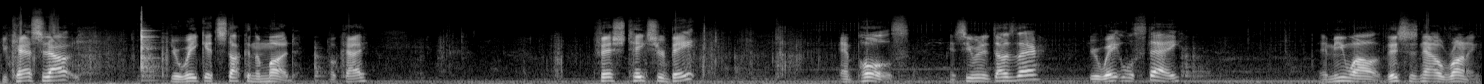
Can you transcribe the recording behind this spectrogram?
you cast it out, your weight gets stuck in the mud, okay? Fish takes your bait and pulls. And see what it does there? Your weight will stay. And meanwhile, this is now running.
